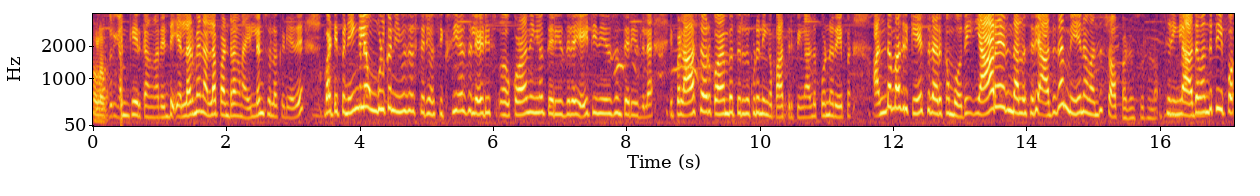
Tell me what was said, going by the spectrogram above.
அவ்வளோதான் எம்கே இருக்காங்க. ரெண்டு எல்லாருமே நல்லா பண்ணுறாங்க நான் இல்லைன்னு சொல்ல கிடையாது. பட் இப்போ நீங்களே உங்களுக்கு நியூஸஸ் தெரியும். சிக்ஸ் இயர்ஸ் லேடிஸ் குழந்தைங்களும் தெரியுதுல எயிட்டீன் இயர்ஸும் தெரியுதுல இப்போ லாஸ்ட்டாக ஒரு கோயம்புத்தூர் கூட நீங்கள் பார்த்துருப்பீங்க. அந்த பொண்ணு ரேப் அந்த மாதிரி கேஸில் இருக்கும்போது யாரே இருந்தாலும் சரி அதுதான் மெயினை வந்து ஸ்டாப் பண்ண சொல்லணும். சரிங்களா? அதை வந்துட்டு இப்போ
